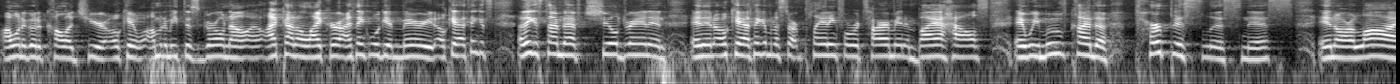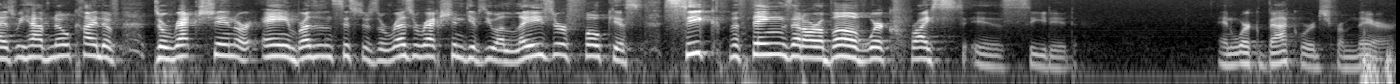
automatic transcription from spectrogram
I want to go to college here. Okay, well, I'm going to meet this girl now. I, kind of like her. I think we'll get married. Okay, I think it's I think it's time to have children. And and then okay, I think I'm going to start planning for retirement and buy a house. And we move kind of purposelessness in our lives. We have no kind of direction or aim, brothers and sisters. The resurrection gives you a laser focus. Seek the things that are above, where Christ is seated and work backwards from there.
